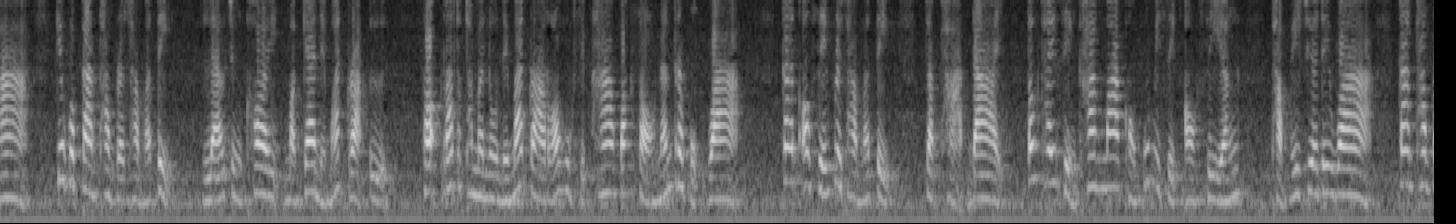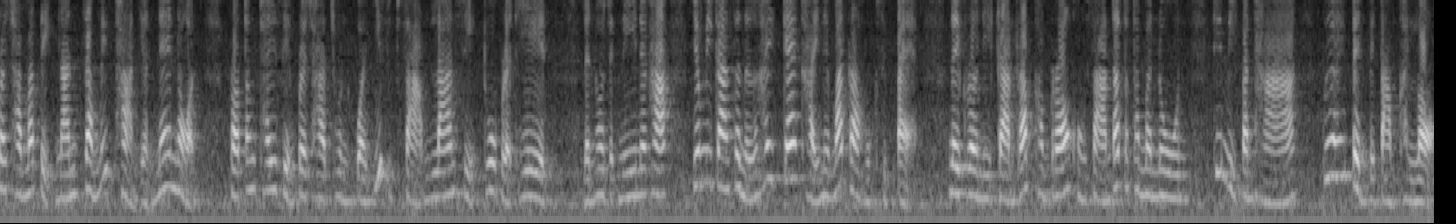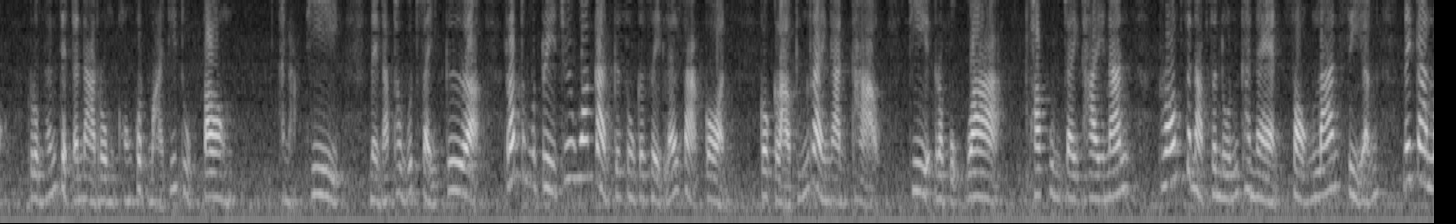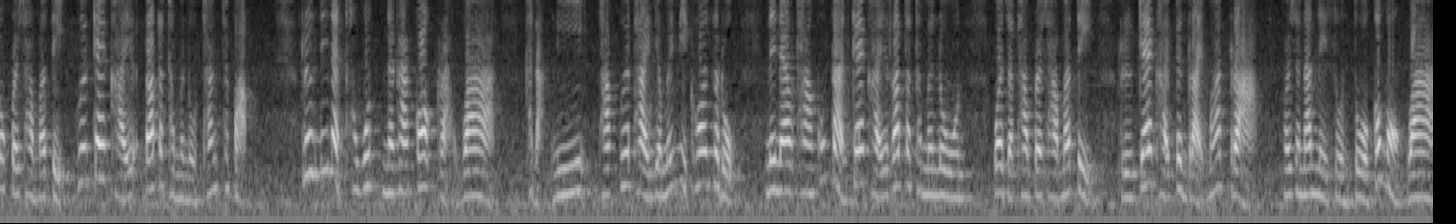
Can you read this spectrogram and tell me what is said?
165 เกี่ยวกับการทำประชามติ แล้วจึงค่อยมาแก้ในมาตราอื่น เพราะรัฐธรรมนูญในมาตรา 165 วรรคสองนั้นระบุว่า การออกเสียงประชามติจะผ่านได้ต้องใช้เสียงข้างมากของผู้มีสิทธิ์ออกเสียงทำให้เชื่อได้ว่าการทำประชามตินั้นจะไม่ผ่านอย่างแน่นอน เพราะต้องใช้เสียงประชาชนกว่า 23 ล้านเสียงทั่วประเทศ และนอกจากนี้นะคะ ยังมีการเสนอให้แก้ไขในมาตรา 68 ในกรณีการรับคำร้องของสารรัฐธรรมนูญที่มีปัญหาเพื่อให้เป็นไปตามคันลองรวมทั้งเจตนารมณ์ของกฎหมายที่ถูกต้อง ณะที่ในนัทวุฒิใสเกลือ รัฐมนตรีช่วยว่าการกระทรวงเกษตรและสหกรณ์ก็กล่าวถึงรายงานข่าวที่ระบุว่าพรรคภูมิใจไทยนั้น พร้อมสนับสนุนคะแนน 2 ล้านเสียง ในการลงประชามติเพื่อแก้ไขรัฐธรรมนูญทั้งฉบับ เรื่องนี้นัทวุฒินะคะก็กล่าวว่า ขณะนี้พรรคเพื่อไทยยังไม่มีข้อสรุป ในแนวทางของการแก้ไขรัฐธรรมนูญ ว่าจะทำประชามติ หรือแก้ไขเป็นรายมาตรา เพราะฉะนั้นในส่วนตัวก็มองว่า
